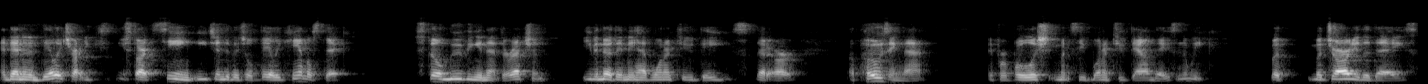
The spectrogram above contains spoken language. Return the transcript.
And then in a daily chart, you, you start seeing each individual daily candlestick still moving in that direction, even though they may have one or two days that are opposing that. If we're bullish, you might see one or two down days in the week. But majority of the days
